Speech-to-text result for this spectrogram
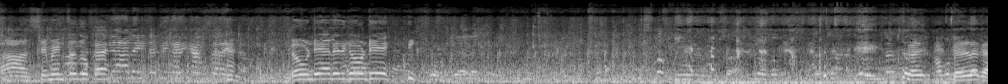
हा सिमेंटचं दुकान आहे गौंडी आलीत गौंडी। कळ- कळलं का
